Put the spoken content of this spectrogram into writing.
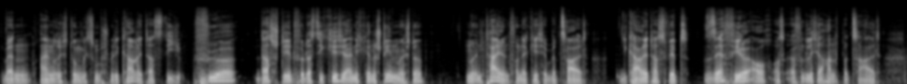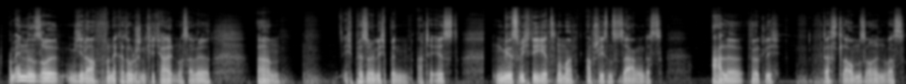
werden Einrichtungen wie zum Beispiel die Caritas, die für das steht, für das die Kirche eigentlich gerne stehen möchte, nur in Teilen von der Kirche bezahlt. Die Caritas wird sehr viel auch aus öffentlicher Hand bezahlt. Am Ende soll jeder von der katholischen Kirche halten, was er will. Ähm, ich persönlich bin Atheist. Mir ist wichtig, jetzt nochmal abschließend zu sagen, dass alle wirklich das glauben sollen, was,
